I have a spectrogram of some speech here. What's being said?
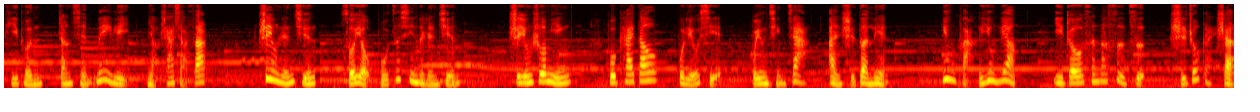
提臀，彰显魅力，秒杀小三儿。适用人群：所有不自信的人群。使用说明：不开刀，不流血。不用请假，按时锻炼。用法和用量：一周三到四次，十周改善，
